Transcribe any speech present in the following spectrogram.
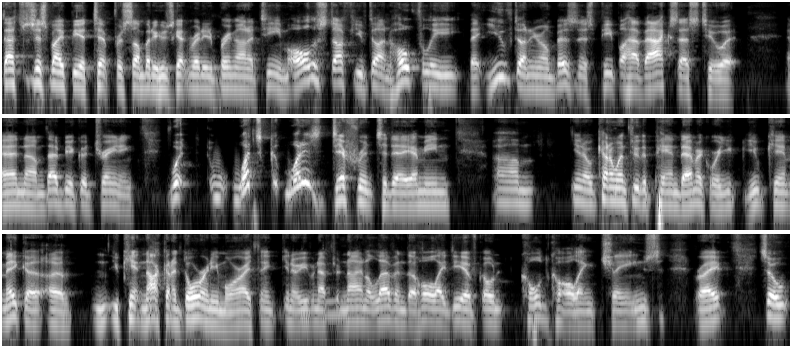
that just might be a tip for somebody who's getting ready to bring on a team. All the stuff you've done, hopefully that you've done in your own business, people have access to it and um, that'd be a good training. What what's what is different today? I mean, um, you know, kind of went through the pandemic where you you can't make a, a you can't knock on a door anymore. I think, you know, even after 9 11, the whole idea of go, cold calling changed, right? So,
